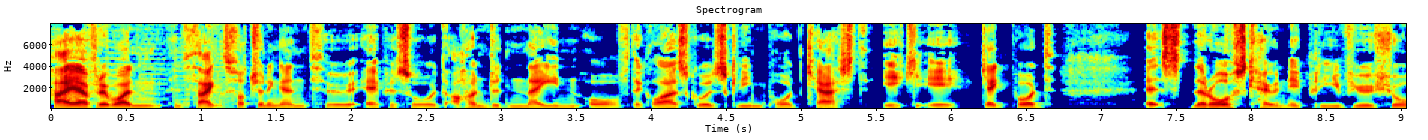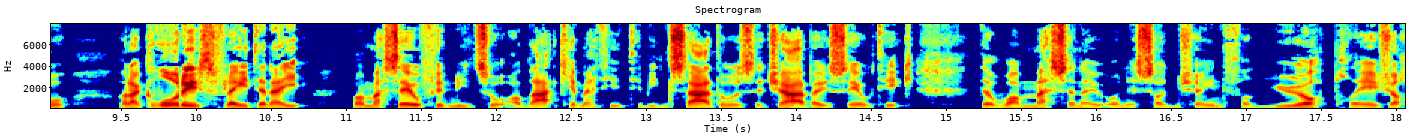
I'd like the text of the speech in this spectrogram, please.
Hi everyone, and thanks for tuning in to episode 109 of the Glasgow Screen Podcast, aka GigPod. It's the Ross County preview show on a glorious Friday night where myself and Reidzo are that committed to being saddos that chat about Celtic that we're missing out on the sunshine for your pleasure.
